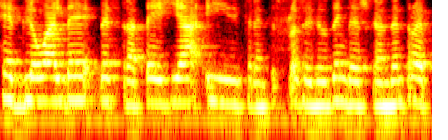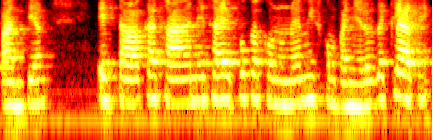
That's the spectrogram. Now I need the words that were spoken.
head global de, de, estrategia y diferentes procesos de inversión dentro de Pantheon, estaba casada en esa época con uno de mis compañeros de clase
